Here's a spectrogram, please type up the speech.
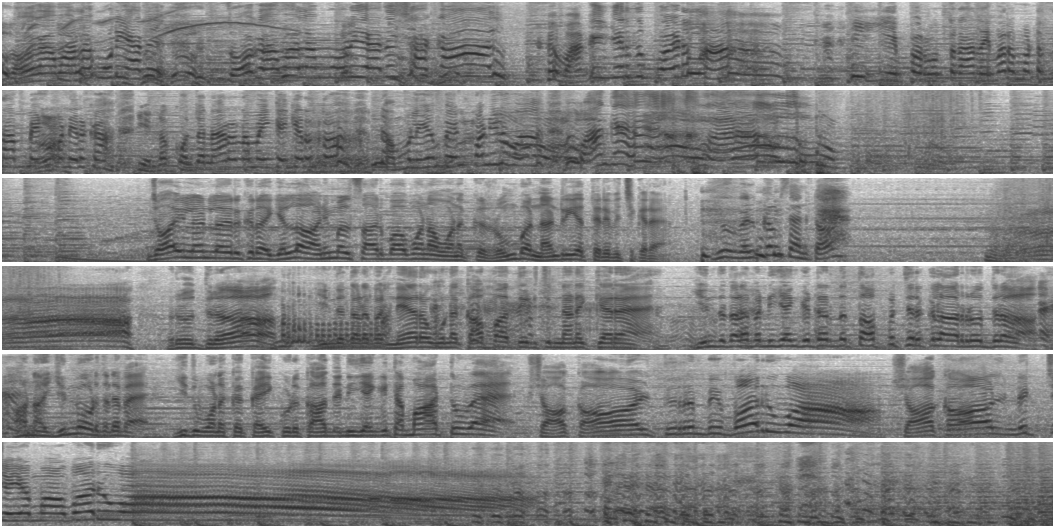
சோகாவால முடியாது. சோகாவால முடியாது சாக்கால் வாங்க இங்க இருந்து போயிடலாம். இப்ப ருத்ரா ரிவரை மட்டும் தான் பெண்ட் பண்ணிருக்கான் இன்னும் கொஞ்ச நேரம் நம்ம இங்க இருந்தோம். நம்மளையும் பெண்ட் பண்ணிடுவான். வாங்க. ஜாய்லாண்ட்ல இருக்கிற எல்லா அனிமல் சார்பாகவும் நான் உனக்கு ரொம்ப நன்றியை தெரிவிச்சுக்கிறேன். You welcome, Santa. ருத்ரா இந்த தடவை நேரம் உன்னை காப்பாத்திடுச்சுன்னு நினைக்கிறேன். இந்த தடவை நீ என்கிட்ட இருந்து தப்பிச்சிருக்கலாம் ருத்ரா. ஆனா இன்னொரு தடவை இது உனக்கு கை கொடுக்காது நீ என்கிட்ட மாட்டுவ. ஷாக்கால் திரும்பி வருவா. ஷாக்கால் நிச்சயமா வருவா. ஆ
